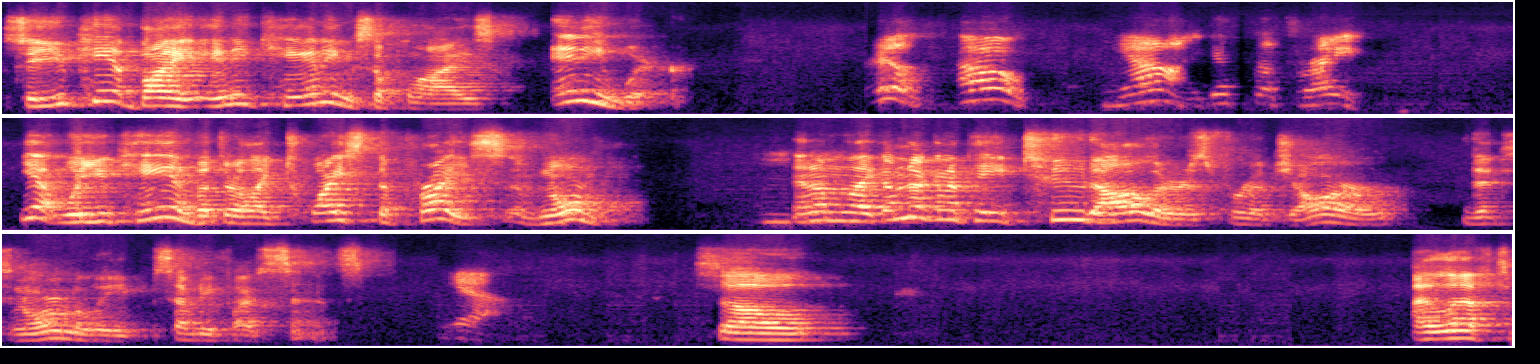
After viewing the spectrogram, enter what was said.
So you can't buy any canning supplies anywhere. Really? Oh, yeah. I guess that's right. Yeah, well, you can, but they're like twice the price of normal. And I'm like, I'm not going to pay $2 for a jar that's normally 75 cents. Yeah. So I left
